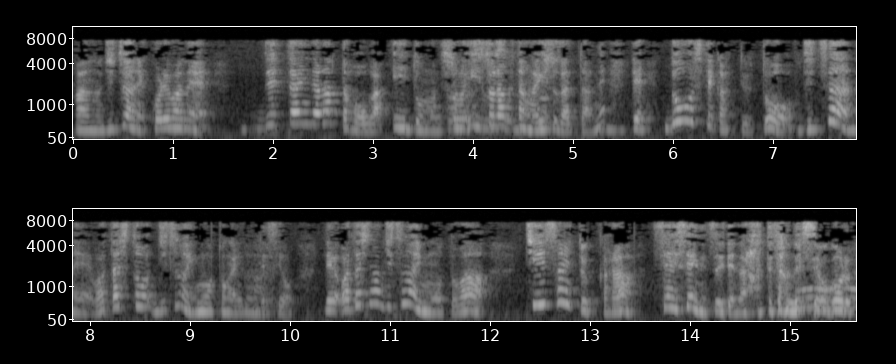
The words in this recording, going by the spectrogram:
あの、実はね、これはね、絶対に習った方がいいと思うんです。そのインストラクターがいい人だったらね。で、どうしてかっていうと、実はね、私と実の妹がいるんですよ。で、私の実の妹は、小さい時から先生について習ってたんですよ、ゴルフ。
